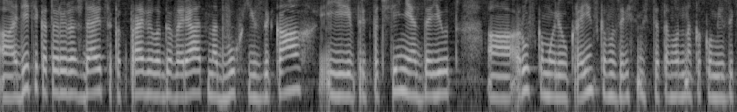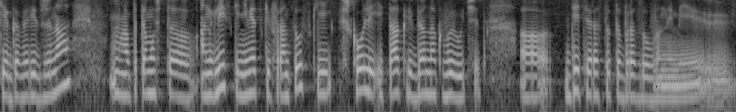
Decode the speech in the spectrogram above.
А, Дети, которые рождаются, как правило, говорят на двух языках и предпочтение отдают русскому или украинскому, в зависимости от того, на каком языке говорит жена, потому что английский, немецкий, французский в школе и так ребенок выучит. Дети растут образованными,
